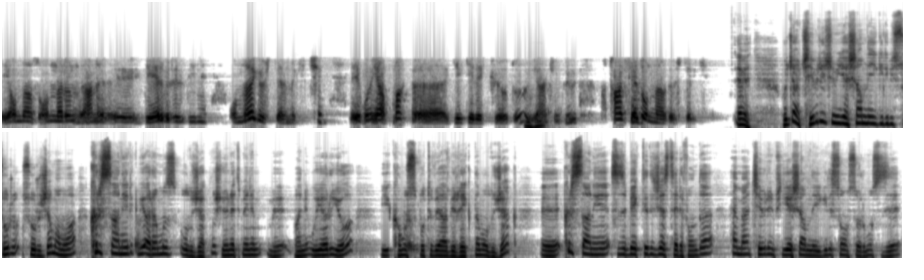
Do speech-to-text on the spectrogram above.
e, ondan sonra onların hani e, değer verildiğini onlara göstermek için bunu yapmak gerekiyordu. Yani çünkü potansiyel de onlarda üstelik. Evet. Hocam çevreci yaşamla ilgili bir soru soracağım ama 40 saniyelik bir aramız olacakmış. Yönetmenim hani uyarıyor. Bir kamu spotu veya bir reklam olacak. 40 saniye sizi bekleteceğiz telefonda. Hemen çevrimiçi yaşamla ilgili son sorumu size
